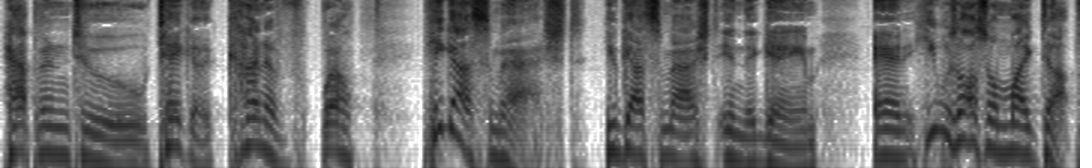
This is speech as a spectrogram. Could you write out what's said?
happened to take a kind of well, he got smashed. He got smashed in the game, and he was also mic'd up,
